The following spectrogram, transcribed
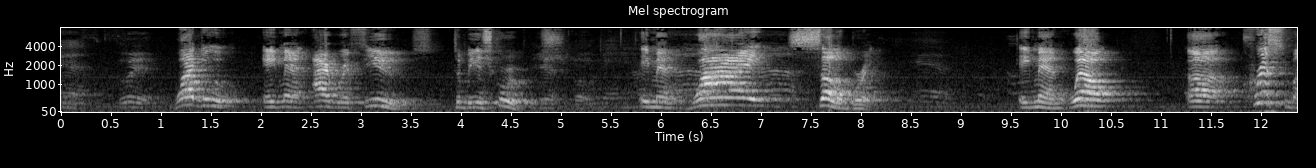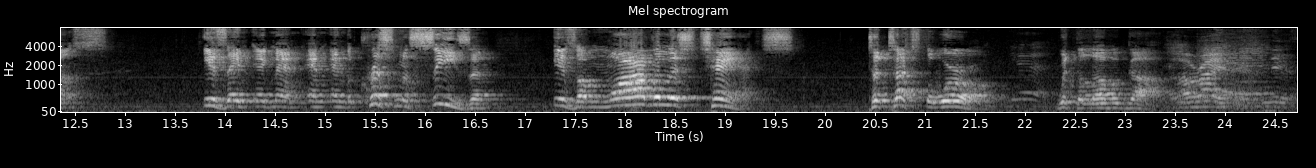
Yes. Why do, amen, I refuse to be a Scrooge? Amen. Why celebrate? Amen. Well, uh, Christmas is a amen, and, and the Christmas season is a marvelous chance to touch the world with the love of God. All right. Yes, it is.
